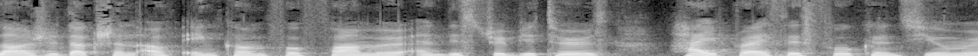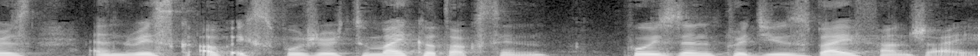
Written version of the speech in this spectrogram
large reduction of income for farmers and distributors, high prices for consumers, and risk of exposure to mycotoxin, poison produced by fungi.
